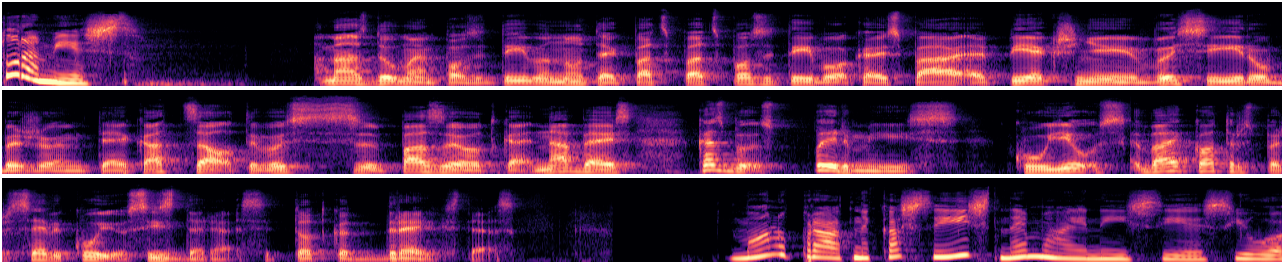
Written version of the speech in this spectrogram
turamies! Mēs domājam, pozitīvi, un notiek pats pats pozitīvākais. Pēkšņi visi ierobežojumi tiek atcelti, viss pazūd kā nebēs. Kas būs pirmīs, ko jūs, vai katrs par sevi, ko jūs izdarīsiet, tad, kad drēkstēs? Manuprāt, nekas īsti nemainīsies, jo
